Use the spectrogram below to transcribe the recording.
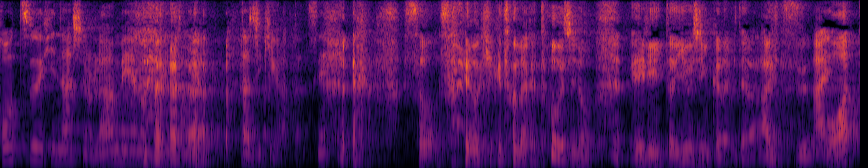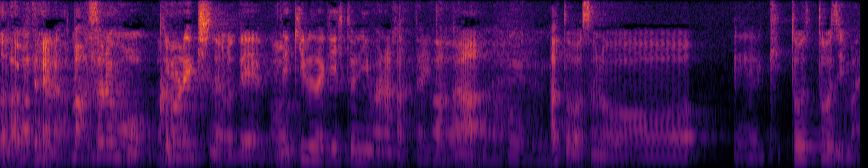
交通費なしのラーメン屋のバイトをやった時期があったんですね。そうそれを聞くとなんか当時のエリート友人から見たらあいつ終わったなみたいな。まあそれも黒歴史なのでうん。できるだけ人に言わなかったりとかあとはその、えーき当当時、まあ、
